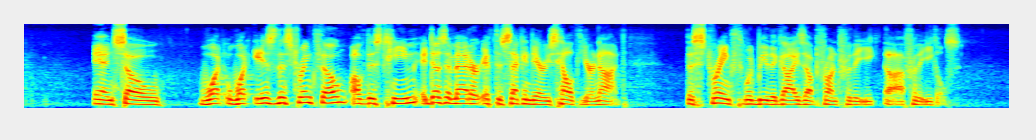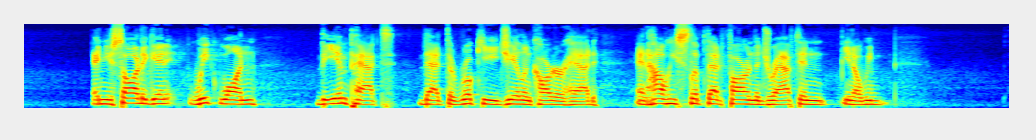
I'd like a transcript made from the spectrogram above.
And so, what what is the strength though of this team? It doesn't matter if the secondary is healthy or not. The strength would be the guys up front for the uh, for the Eagles. And you saw it again week one, the impact that the rookie Jalen Carter had, and how he slipped that far in the draft. And you know, we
